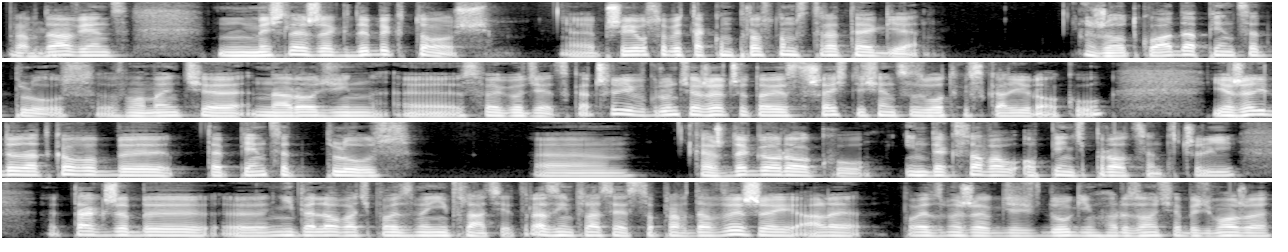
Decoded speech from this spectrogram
prawda? Mhm. Więc myślę, że gdyby ktoś przyjął sobie taką prostą strategię, że odkłada 500 plus w momencie narodzin e, swojego dziecka, czyli w gruncie rzeczy to jest 6 tysięcy złotych w skali roku. Jeżeli dodatkowo by te 500 plus każdego roku indeksował o 5%, czyli tak, żeby e, niwelować powiedzmy inflację. Teraz inflacja jest co prawda wyżej, ale powiedzmy, że gdzieś w długim horyzoncie być może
